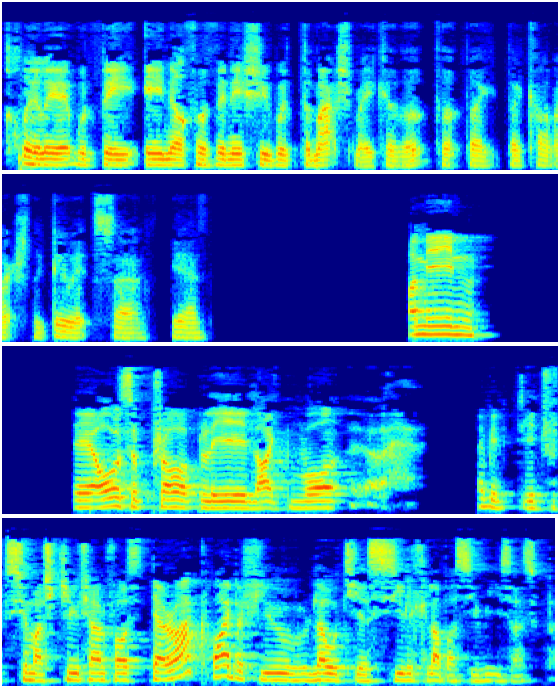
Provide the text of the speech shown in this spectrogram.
clearly it would be enough of an issue with the matchmaker that, that they, they can't actually do it. So yeah, I mean, they also probably like one. Maybe it was too much queue time for us. There are quite a few low tier Seal Clubber CVs, I suppose.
